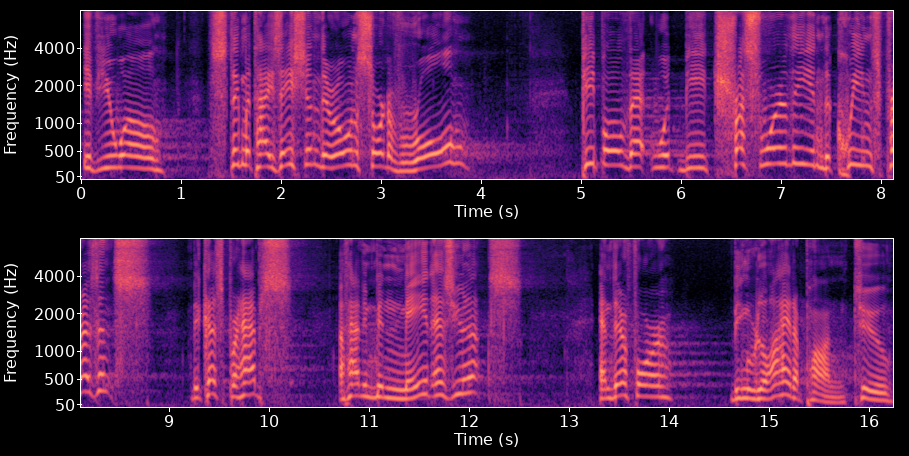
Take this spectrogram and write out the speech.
if you will, stigmatization, their own sort of role people that would be trustworthy in the queen's presence because perhaps of having been made as eunuchs and therefore being relied upon to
